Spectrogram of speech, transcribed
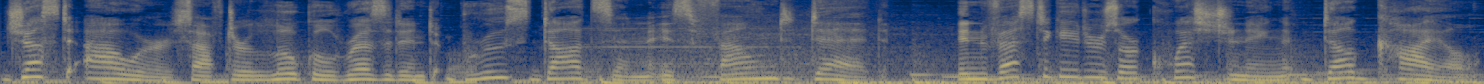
Just hours after local resident Bruce Dodson is found dead, investigators are questioning Doug Kyle,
